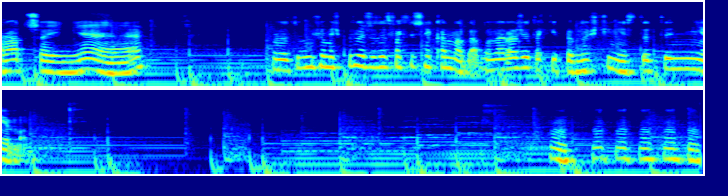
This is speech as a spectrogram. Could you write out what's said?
raczej nie. Ale tu musiał mieć pewność, że to jest faktycznie Kanada, bo na razie takiej pewności niestety nie mam. Hmm, hmm, hmm, hmm, hmm, hmm.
